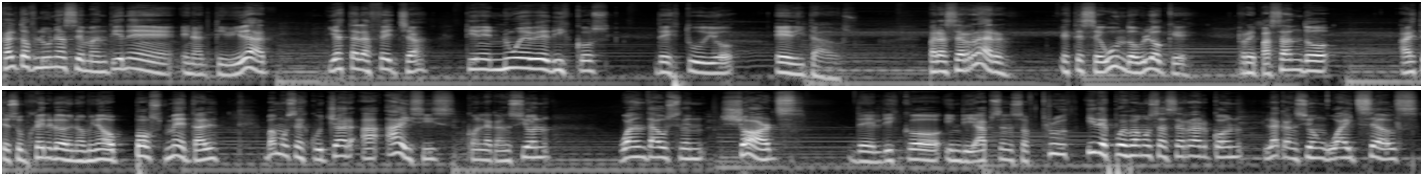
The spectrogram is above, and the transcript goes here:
Cult of Luna se mantiene en actividad y hasta la fecha tiene nueve discos de estudio editados. Para cerrar este segundo bloque, repasando a este subgénero denominado post-metal, vamos a escuchar a Isis con la canción 1000 Shards del disco In the Absence of Truth y después vamos a cerrar con la canción White Cells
